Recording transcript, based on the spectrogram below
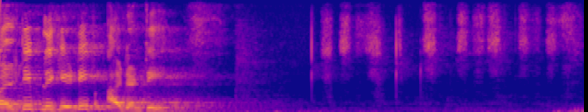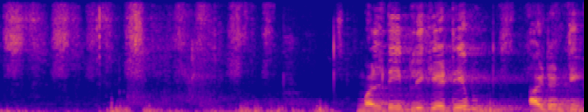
multiplicative identity. Multiplicative identity.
